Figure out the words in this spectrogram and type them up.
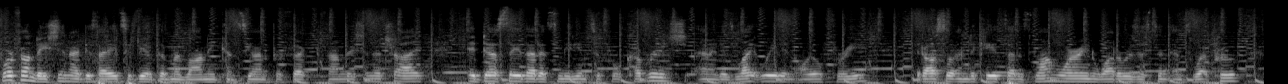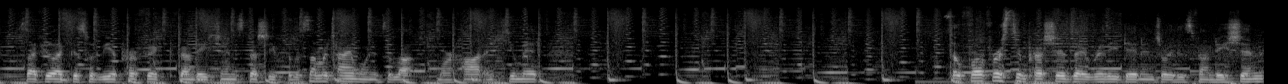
For foundation, I decided to give the Milani Conceal and Perfect foundation a try. It does say that it's medium to full coverage and it is lightweight and oil free. It also indicates that it's long wearing, water resistant, and sweat proof. So I feel like this would be a perfect foundation, especially for the summertime when it's a lot more hot and humid. So for first impressions, I really did enjoy this foundation.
